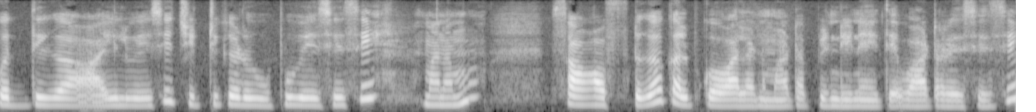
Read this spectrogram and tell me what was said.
కొద్దిగా ఆయిల్ వేసి చిటికెడు ఉప్పు వేసేసి మనము సాఫ్ట్గా కలుపుకోవాలన్నమాట పిండిని అయితే వాటర్ వేసేసి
